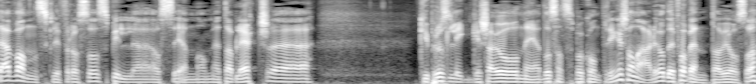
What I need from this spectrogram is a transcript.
det er vanskelig for oss å spille oss gjennom etablert. Eh, Kypros legger seg jo ned og satser på kontringer. Sånn er det jo, det forventa vi også.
